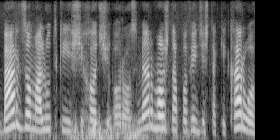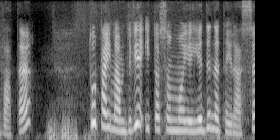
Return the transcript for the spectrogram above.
Bardzo malutkie, jeśli chodzi o rozmiar. Można powiedzieć takie karłowate. Tutaj mam dwie i to są moje jedyne tej rasy.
